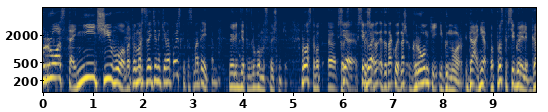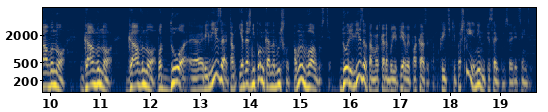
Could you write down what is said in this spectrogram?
Просто ничего. Вот вы можете зайти на кинопоиск и посмотреть там, ну или где-то в другом источнике. Просто вот э, То все, есть- все то есть говорят... это, это такой, знаешь, громкий игнор. Да, нет, вот просто все говорили говно, говно, говно. Вот до э, релиза, там, я даже не помню, когда она вышла, по-моему, в августе. До релиза, там, вот когда были первые показы, там, критики пошли, и они написали там свои рецензии.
